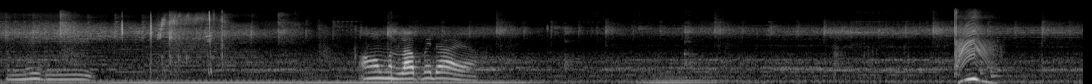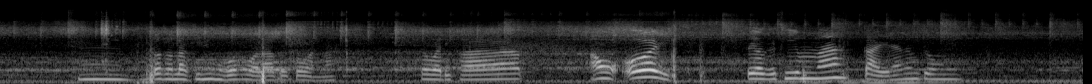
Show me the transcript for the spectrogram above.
มันไม่ดีอ้าวมันรับไม่ได้อะอืมก็สำหรับที่นี้ผมก็ขอลาไปก่อนนะ สวัสดีครับ เอาเอ้ยเตือนกับทีมนะ ไก่นะท่านผู้ชม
